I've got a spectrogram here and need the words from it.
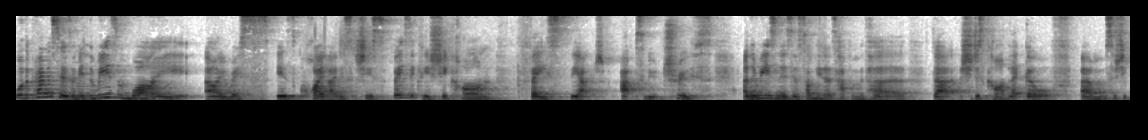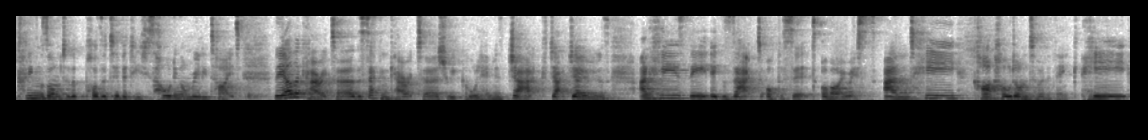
Well, the premise is, I mean, the reason why Iris is quite like this, she's basically she can't face the absolute truth, and the reason is there's something that's happened with her that she just can't let go of. Um, so she clings on to the positivity. She's holding on really tight. The other character, the second character, should we call him, is Jack, Jack Jones, and he's the exact opposite of Iris. And he can't hold on to anything. He,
